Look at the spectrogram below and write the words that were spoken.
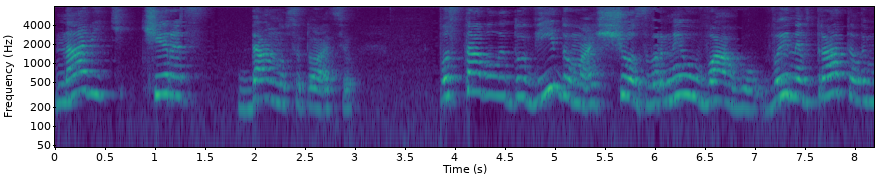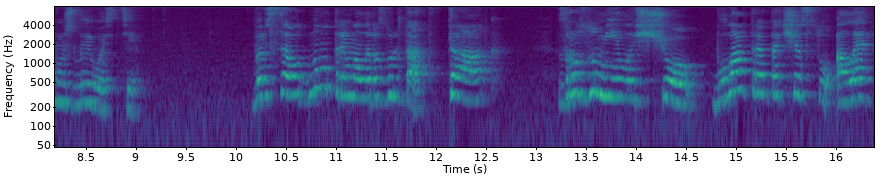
навіть через дану ситуацію поставили до відома, що зверни увагу, ви не втратили можливості. Ви все одно отримали результат. Так, зрозуміло, що була втрата часу, але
